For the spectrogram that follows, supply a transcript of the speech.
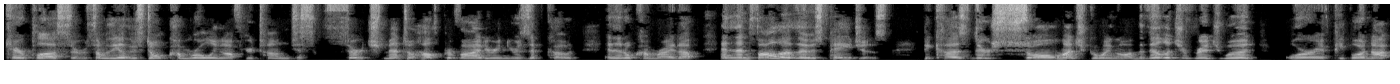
Care Plus or some of the others don't come rolling off your tongue, just search mental health provider in your zip code and it'll come right up. And then follow those pages because there's so much going on. The Village of Ridgewood, or if people are not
